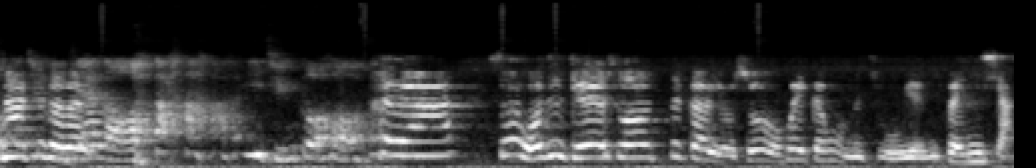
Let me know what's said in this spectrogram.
那这个你家了，疫情过后，对啊，所以我是觉得说，这个有时候我会跟我们组员分享。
